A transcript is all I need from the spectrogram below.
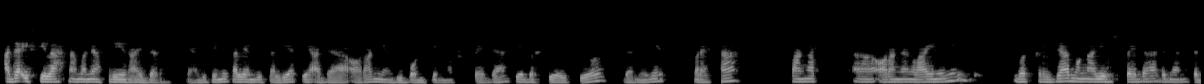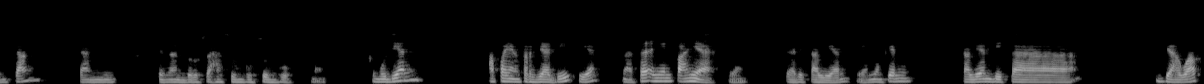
ada istilah namanya free rider. Ya, di sini kalian bisa lihat ya ada orang yang dibonceng naik sepeda, dia bersiul-siul dan ini mereka sangat orang yang lain ini bekerja mengayuh sepeda dengan kencang dan dengan berusaha sungguh-sungguh. Nah, kemudian apa yang terjadi ya? Nah, saya ingin tanya ya dari kalian ya, mungkin kalian bisa jawab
